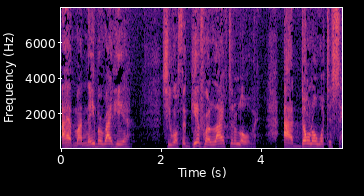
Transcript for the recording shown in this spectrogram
I have my neighbor right here. She wants to give her life to the Lord. I don't know what to say.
